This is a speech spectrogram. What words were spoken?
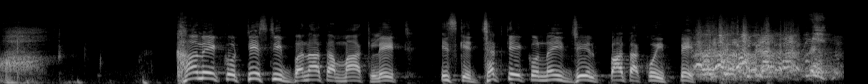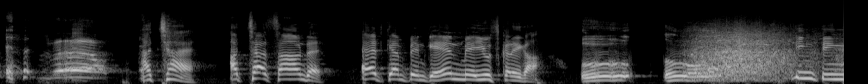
आह, खाने को टेस्टी बनाता मार्क लेट, इसके झटके को नहीं जेल पाता कोई पेट। अच्छा है अच्छा साउंड है। एड कैंपेन के एंड में यूज़ करेगा। ओ ओ। टिंग टिंग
